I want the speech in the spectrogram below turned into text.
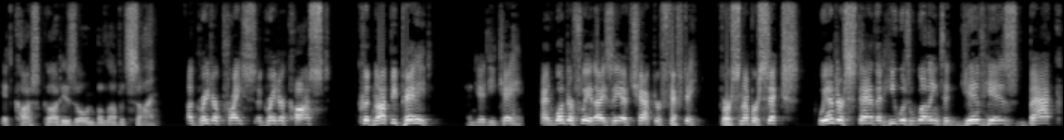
it cost God his own beloved son. A greater price, a greater cost could not be paid. And yet he came. And wonderfully in Isaiah chapter 50, verse number six, we understand that he was willing to give his back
